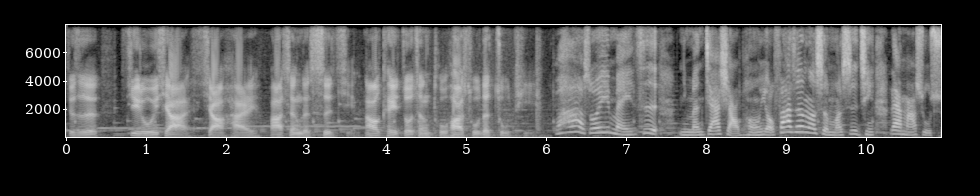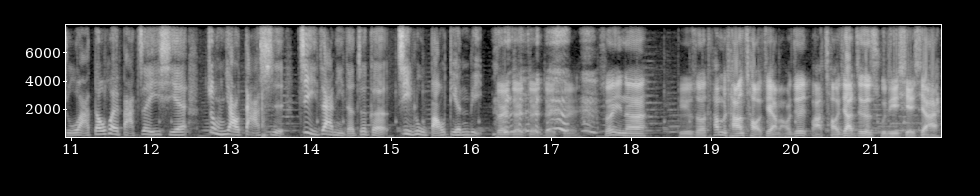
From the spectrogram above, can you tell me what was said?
就是记录一下小孩发生的事情，然后可以做成图画书的主题。哇，所以每一次你们家小朋友发生了什么事情，赖马叔叔啊都会把这一些重要大事记在你的这个记录宝典里。对对对对对，所以呢，比如说他们常常吵架嘛，我就把吵架这个主题写下来。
